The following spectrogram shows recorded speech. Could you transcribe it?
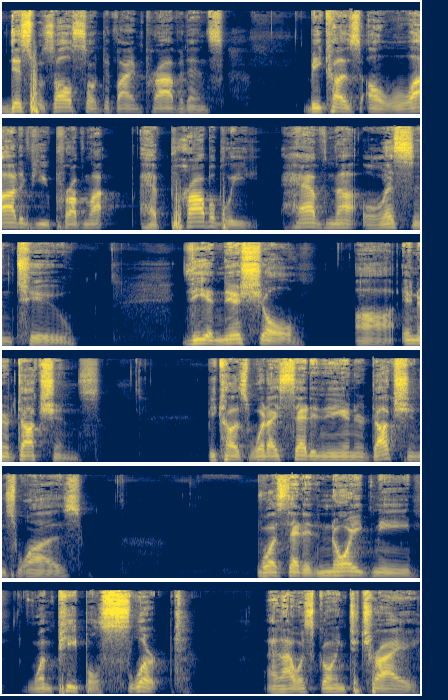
this was also divine providence because a lot of you prob- have probably have not listened to the initial uh, introductions because what I said in the introductions was was that it annoyed me when people slurped and I was going to try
